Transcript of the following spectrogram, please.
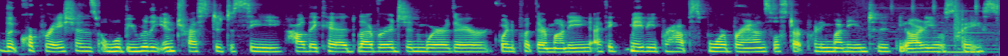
the corporations will be really interested to see how they could leverage and where they're going to put their money. I think maybe perhaps more brands will start putting money into the audio space.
